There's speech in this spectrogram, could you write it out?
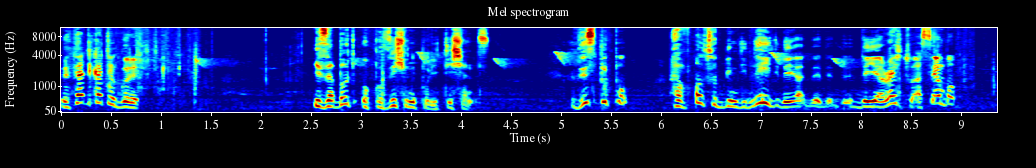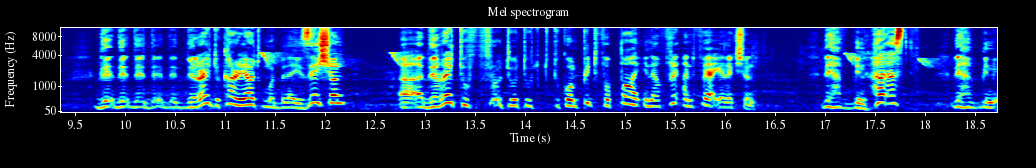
The third category is about opposition politicians. These people have also been denied their, their, their right to assemble, the, the, the, the, right to carry out mobilization, uh, the right to, to, to, to compete for power in a free and fair election. They have been harassed, they have been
